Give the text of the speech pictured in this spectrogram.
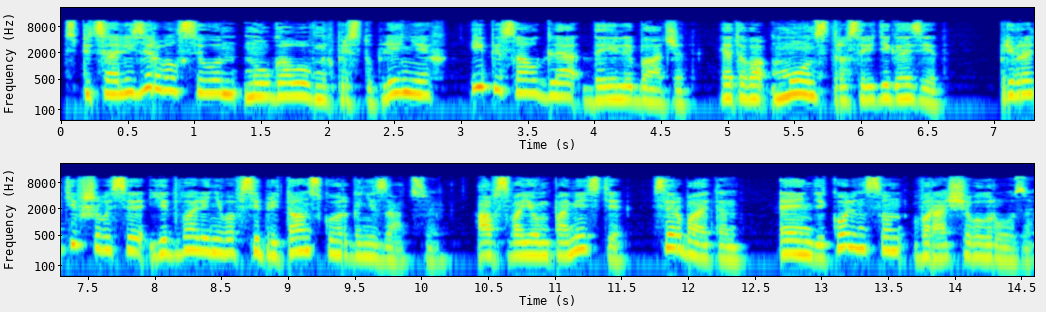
Специализировался он на уголовных преступлениях и писал для Daily Budget, этого монстра среди газет, превратившегося едва ли не во всебританскую организацию. А в своем поместье, Сербайтон, Энди Коллинсон выращивал розы.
